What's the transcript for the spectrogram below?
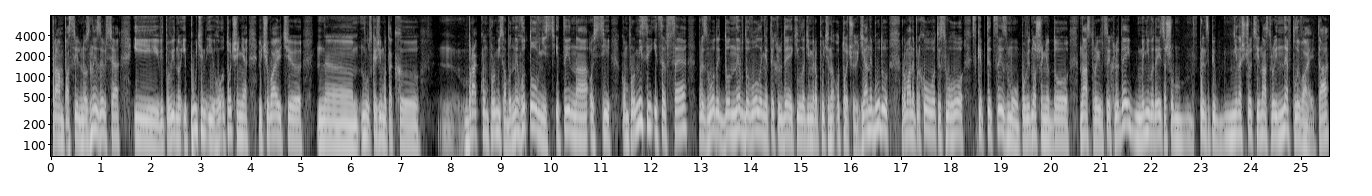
Трампа сильно знизився, і відповідно і Путін, і його оточення відчувають, е, е, ну скажімо так. Брак компромісу або неготовність іти на ось ці компроміси, і це все призводить до невдоволення тих людей, які Владимира Путіна оточують. Я не буду Романе приховувати свого скептицизму по відношенню до настроїв цих людей. Мені видається, що в принципі ні на що ці настрої не впливають. Та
